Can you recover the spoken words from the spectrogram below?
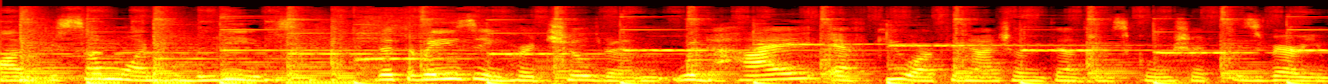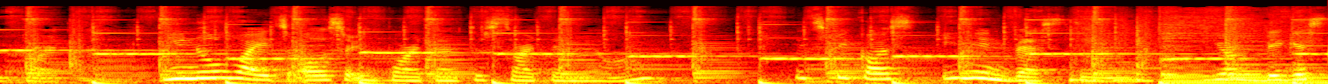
mom is someone who believes that raising her children with high FQ or financial intelligence quotient is very important. You know why it's also important to start them young? It's because in investing, your biggest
